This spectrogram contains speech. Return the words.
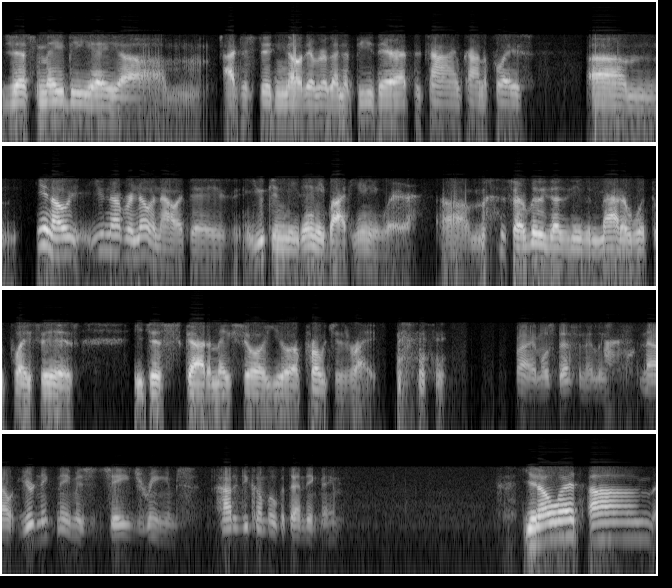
just maybe a um I just didn't know they were going to be there at the time kind of place. Um, you know, you never know nowadays. You can meet anybody anywhere. Um, so it really doesn't even matter what the place is. You just got to make sure your approach is right. right, most definitely. Now, your nickname is J Dreams. How did you come up with that nickname? You know what? Um,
